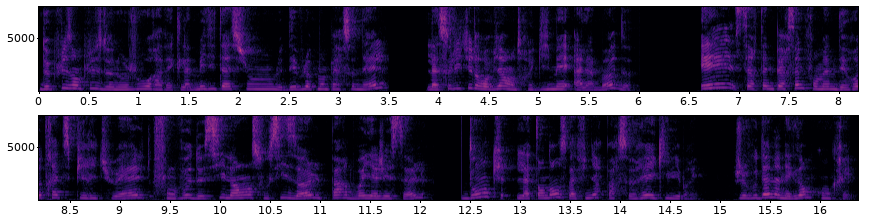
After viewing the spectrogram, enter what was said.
de plus en plus de nos jours, avec la méditation, le développement personnel, la solitude revient entre guillemets à la mode, et certaines personnes font même des retraites spirituelles, font vœu de silence ou s'isolent, partent voyager seules, donc la tendance va finir par se rééquilibrer. Je vous donne un exemple concret.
